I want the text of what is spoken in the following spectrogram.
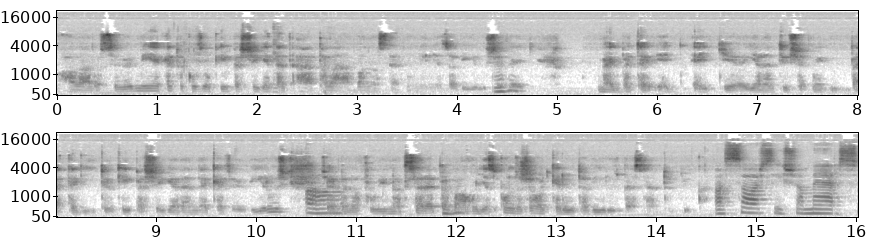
halálos szövődményeket okozó képessége, tehát általában azt lehet mondani, hogy ez a vírus uh-huh. ez egy megbeteg, egy, egy jelentősebb megbetegítő képességgel rendelkező vírus, a... és ebben a fúrinak szerepe uh-huh. van, hogy ez pontosan hogy került a vírusba, ezt nem tudjuk. A SARS és a MERS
